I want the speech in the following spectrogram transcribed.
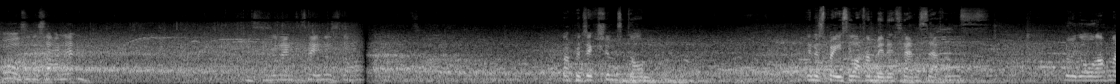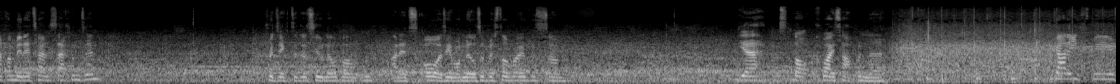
Oh, so they're starting netting. This is an entertaining start. That prediction's gone. In the space of like a minute, 10 seconds. Gonna go happen like a minute, 10 seconds in. Predicted a 2 0 Bolton, and it's already 1 0 to Bristol Rovers, so. Yeah, it's not quite happened there. Gary Speed.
